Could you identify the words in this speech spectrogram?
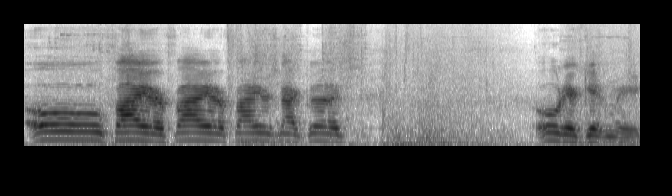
Oh, fire, fire, fire's not good. Oh, they're getting me.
